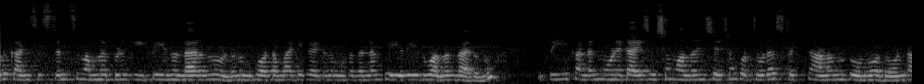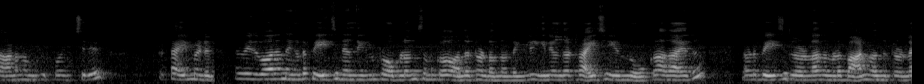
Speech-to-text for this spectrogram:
ഒരു കൺസിസ്റ്റൻസി നമ്മൾ എപ്പോഴും കീപ്പ് ചെയ്യുന്നുണ്ടായിരുന്നതുകൊണ്ട് നമുക്ക് ഓട്ടോമാറ്റിക്കായിട്ട് നമുക്കതെല്ലാം ക്ലിയർ ചെയ്ത് വന്നിട്ടുണ്ടായിരുന്നു. ഇപ്പോൾ ഈ കണ്ടന്റ് മോണിറ്റൈസേഷൻ വന്നതിന് ശേഷം കുറച്ചുകൂടെ സ്ട്രിക്റ്റ് ആണെന്ന് തോന്നുന്നു. അതുകൊണ്ടാണ് നമുക്കിപ്പോൾ ഇച്ചിരി ടൈം എടുക്കും അപ്പോൾ ഇതുപോലെ നിങ്ങളുടെ പേജിന് എന്തെങ്കിലും പ്രോബ്ലംസ് നമുക്ക് വന്നിട്ടുണ്ടെന്നുണ്ടെങ്കിൽ ഇങ്ങനെ ഒന്ന് ട്രൈ ചെയ്ത് നോക്കുക. അതായത് നമ്മുടെ പേജിലുള്ള നമ്മുടെ ബാൺ വന്നിട്ടുള്ള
